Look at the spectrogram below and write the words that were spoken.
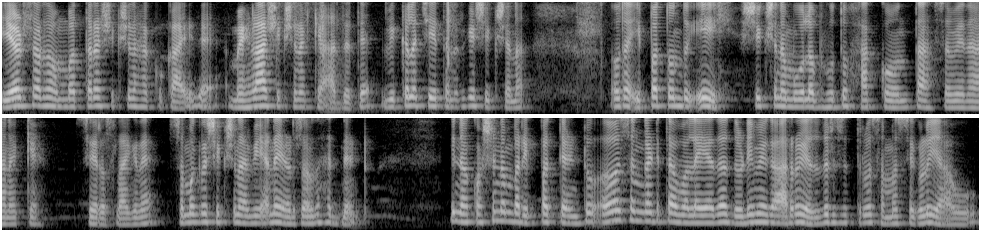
ಎರಡು ಸಾವಿರದ ಒಂಬತ್ತರ ಶಿಕ್ಷಣ ಹಕ್ಕು ಕಾಯಿದೆ. ಮಹಿಳಾ ಶಿಕ್ಷಣಕ್ಕೆ ಆದ್ಯತೆ, ವಿಕಲಚೇತನರಿಗೆ ಶಿಕ್ಷಣ. ಹೌದಾ? ಇಪ್ಪತ್ತೊಂದು ಎ, ಶಿಕ್ಷಣ ಮೂಲಭೂತ ಹಕ್ಕು ಅಂತ ಸಂವಿಧಾನಕ್ಕೆ ಸೇರಿಸಲಾಗಿದೆ. ಸಮಗ್ರ ಶಿಕ್ಷಣ ಅಭಿಯಾನ ಎರಡು ಸಾವಿರದ ಹದಿನೆಂಟು. ಇನ್ನು ಕ್ವಶನ್ ನಂಬರ್ ಇಪ್ಪತ್ತೆಂಟು, ಅಸಂಘಟಿತ ವಲಯದ ದುಡಿಮೆಗಾರರು ಎದುರಿಸುತ್ತಿರುವ ಸಮಸ್ಯೆಗಳು ಯಾವುವು?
